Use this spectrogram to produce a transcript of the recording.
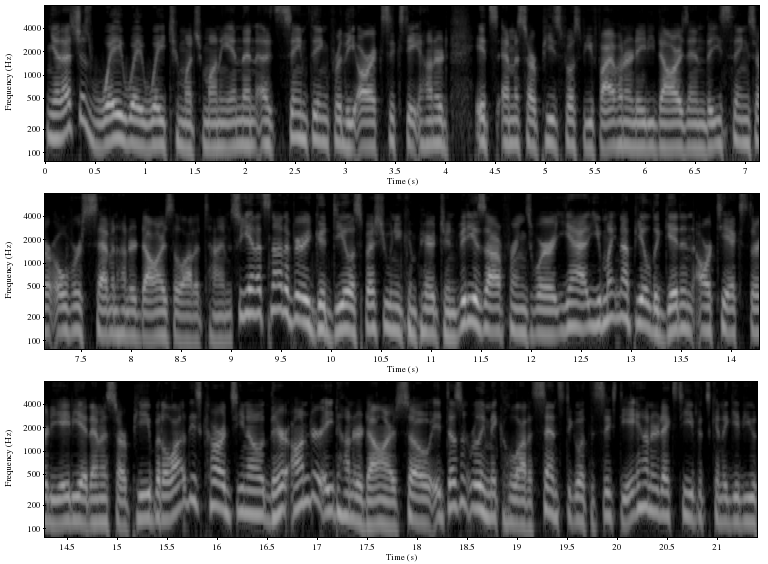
yeah, that's just way, way, way too much money. And then uh, same thing for the RX 6800 its MSRP is supposed to be $580 and these things are over $700 a lot of times. So yeah, that's not a very good deal, especially when you compare it to NVIDIA's offerings where yeah, you might not be able to get an RTX 3080 at MSRP, but a lot of these cards, you know, they're under $800. So it doesn't really make a lot of sense to go with the 6800 XT if it's going to give you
